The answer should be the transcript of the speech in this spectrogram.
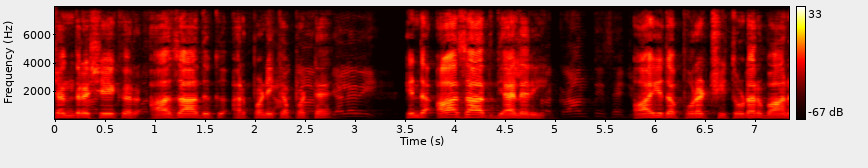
சந்திரசேகர் ஆசாதுக்கு அர்ப்பணிக்கப்பட்ட இந்த ஆசாத் கேலரி ஆயுத புரட்சி தொடர்பான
